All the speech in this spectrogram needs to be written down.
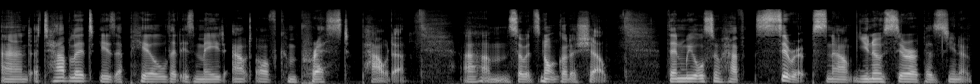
and a tablet is a pill that is made out of compressed powder. Um, so it's not got a shell. Then we also have syrups. Now, you know syrup as, you know,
